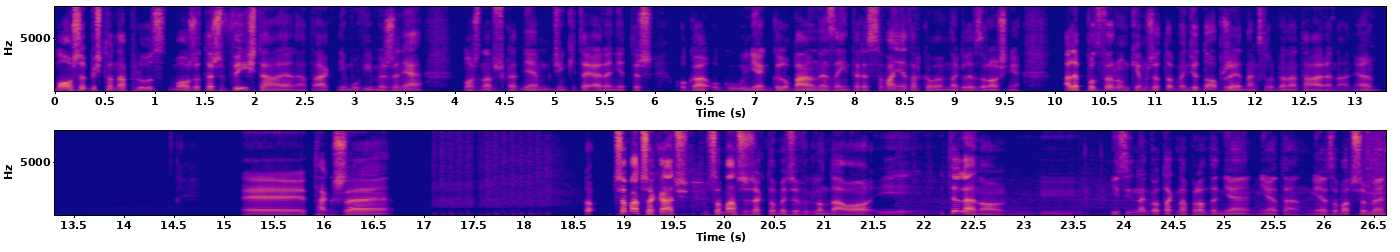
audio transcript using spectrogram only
Może być to na plus, może też wyjść ta arena, tak? Nie mówimy, że nie. Może na przykład, nie wiem, dzięki tej arenie też ogólnie globalne zainteresowanie Tarkowem nagle wzrośnie, ale pod warunkiem, że to będzie dobrze jednak zrobiona ta arena, nie? Yy, także no, trzeba czekać, zobaczyć jak to będzie wyglądało i, i tyle no. I nic innego tak naprawdę nie, nie ten, nie zobaczymy,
